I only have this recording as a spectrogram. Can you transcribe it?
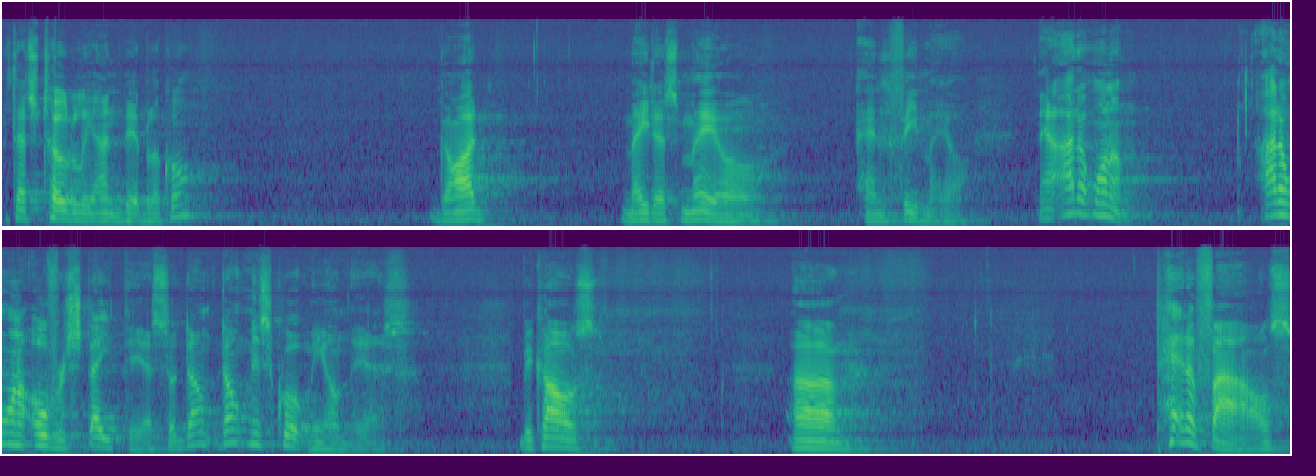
But that's totally unbiblical. God made us male and female. Now, I don't want to. I don't want to overstate this, so don't, don't misquote me on this. Because um, pedophiles,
